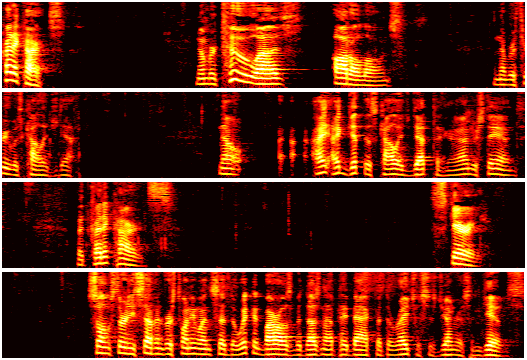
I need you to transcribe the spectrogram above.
credit cards. Number two was auto loans. And number three was college debt. Now, I, I, get this college debt thing, I understand. But credit cards, scary. Psalms 37, verse 21 said, The wicked borrows but does not pay back, but the righteous is generous and gives.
